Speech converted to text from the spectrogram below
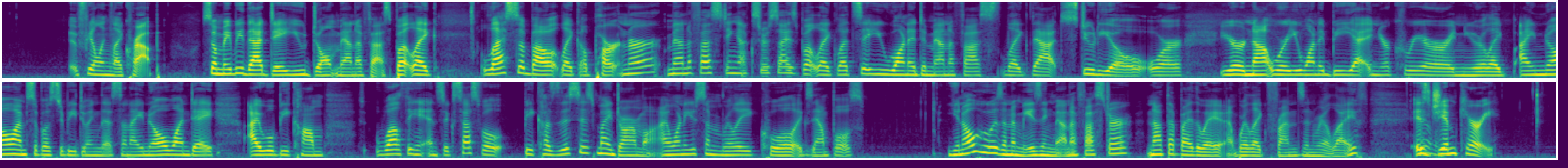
feeling like crap. So maybe that day you don't manifest, but like less about like a partner manifesting exercise, but like let's say you wanted to manifest like that studio or you're not where you want to be yet in your career and you're like, I know I'm supposed to be doing this and I know one day I will become wealthy and successful because this is my dharma. I want to use some really cool examples. You know who is an amazing manifester? Not that, by the way, we're like friends in real life. Is Jim Carrey.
